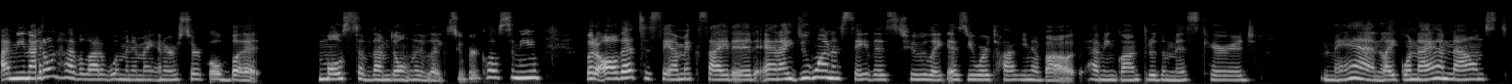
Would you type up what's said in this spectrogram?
I mean, I don't have a lot of women in my inner circle, but most of them don't live like super close to me. But all that to say, I'm excited, and I do want to say this too. Like as you were talking about having gone through the miscarriage, man, like when I announced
